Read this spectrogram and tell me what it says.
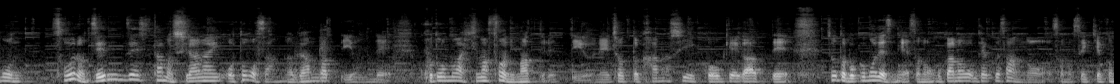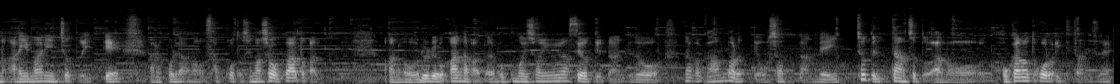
もう、そういうの全然多分知らないお父さんが頑張って読んで、子供は暇そうに待ってるっていうね、ちょっと悲しい光景があって、ちょっと僕もですね、その他のお客さんのその接客の合間にちょっと行って、あの、これあの、サポートしましょうかとかあの、ルール分かんなかったら僕も一緒に読みますよって言ったんだけど、なんか頑張るっておっしゃったんで、ちょっと一旦ちょっとあの、他のところ行ってたんですね。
